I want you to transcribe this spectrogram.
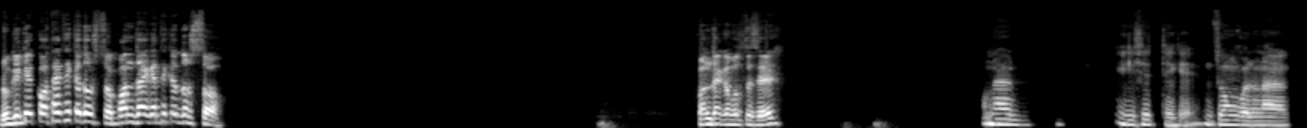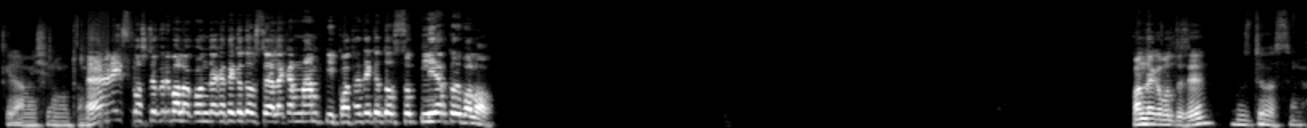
রুগীকে কোথায় থেকে ধরছো? কোন জায়গা থেকে ধরছো? কোন জায়গা বলতেছে? ওনার ইসের থেকে জঙ্গল না গ্রামেশের মতন। এই স্পষ্ট করে বলো কোন জায়গা থেকে ধরছো? এলাকার নাম কি? কথা থেকে ধরছো? ক্লিয়ার করে বলো। কোন জায়গা বলতেছে? বুঝতে পারছি না।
